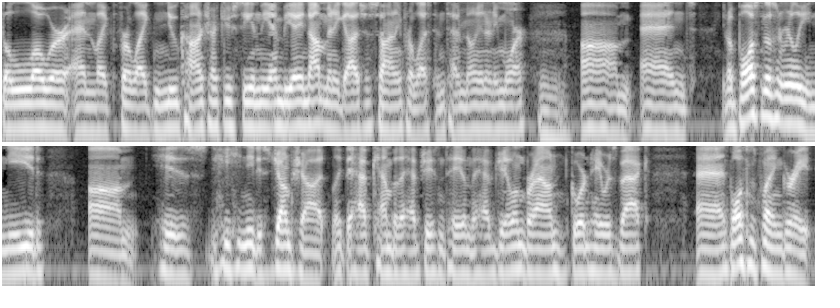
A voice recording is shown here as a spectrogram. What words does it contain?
the lower end like for like new contract you see in the NBA. Not many guys are signing for less than ten million anymore. Um, and you know Boston doesn't really need um his he, he need his jump shot. Like they have Kemba, they have Jayson Tatum, they have Jaylen Brown, Gordon Hayward's back, and Boston's playing great.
